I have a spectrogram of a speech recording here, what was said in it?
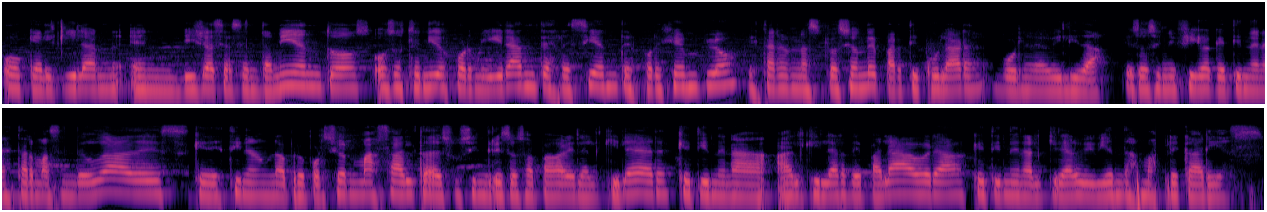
o que alquilan en villas y asentamientos o sostenidos por migrantes recientes, por ejemplo, están en una situación de particular vulnerabilidad. Eso significa que tienden a estar más endeudados, que destinan una proporción más alta de sus ingresos a pagar el alquiler, que tienden a alquilar de palabra, que tienden a alquilar viviendas más precarias.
